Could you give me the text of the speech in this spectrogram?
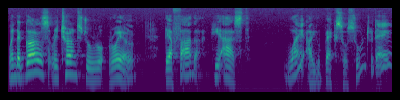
When the girls returned to Reuel, their father, he asked, Why are you back so soon today?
